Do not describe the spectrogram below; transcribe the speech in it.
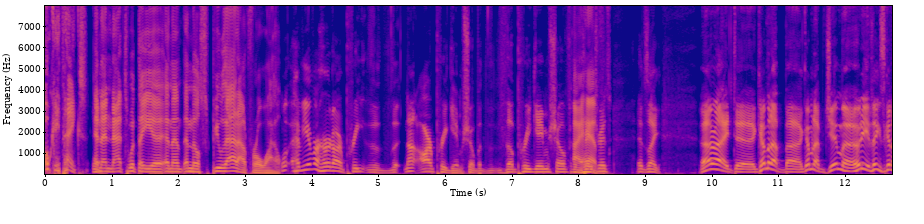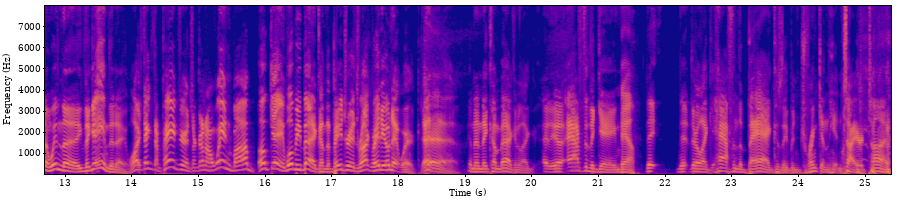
okay, thanks. And then that's what they uh, and then and they'll spew that out for a while. Well, have you ever heard our pre the, the not our pregame show, but the, the pregame show for the I have. Patriots? It's like, all right, uh, coming up, uh, coming up, Jim. Uh, who do you think is going to win the the game today? Well, I think the Patriots are going to win, Bob. Okay, we'll be back on the Patriots Rock Radio Network. Yeah. And then they come back and like uh, after the game, Yeah. they. they- They're like half in the bag because they've been drinking the entire time.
